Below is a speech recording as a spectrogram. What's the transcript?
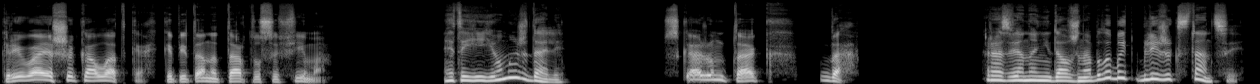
Кривая шоколадка капитана Тартуса Фима». «Это ее мы ждали?» «Скажем так, да». «Разве она не должна была быть ближе к станции?»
